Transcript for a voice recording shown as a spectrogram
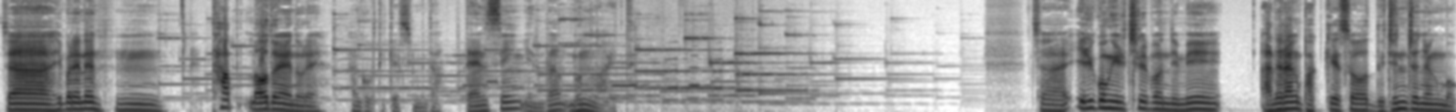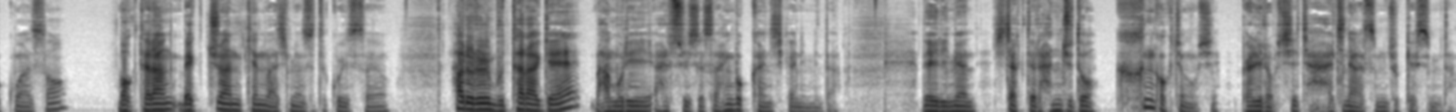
자, 이번에는, 음, Toploader의 노래 한 곡 듣겠습니다. Dancing in the Moonlight. 자, 1017번님이 아내랑 밖에서 늦은 저녁 먹고 와서 먹태랑 맥주 한 캔 마시면서 듣고 있어요. 하루를 무탈하게 마무리할 수 있어서 행복한 시간입니다. 내일이면 시작될 한 주도 큰 걱정 없이 별일 없이 잘 지나갔으면 좋겠습니다.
